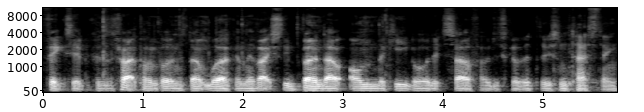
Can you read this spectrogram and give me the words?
fix it because the track point buttons don't work and they've actually burned out on the keyboard itself, I've discovered through some testing.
